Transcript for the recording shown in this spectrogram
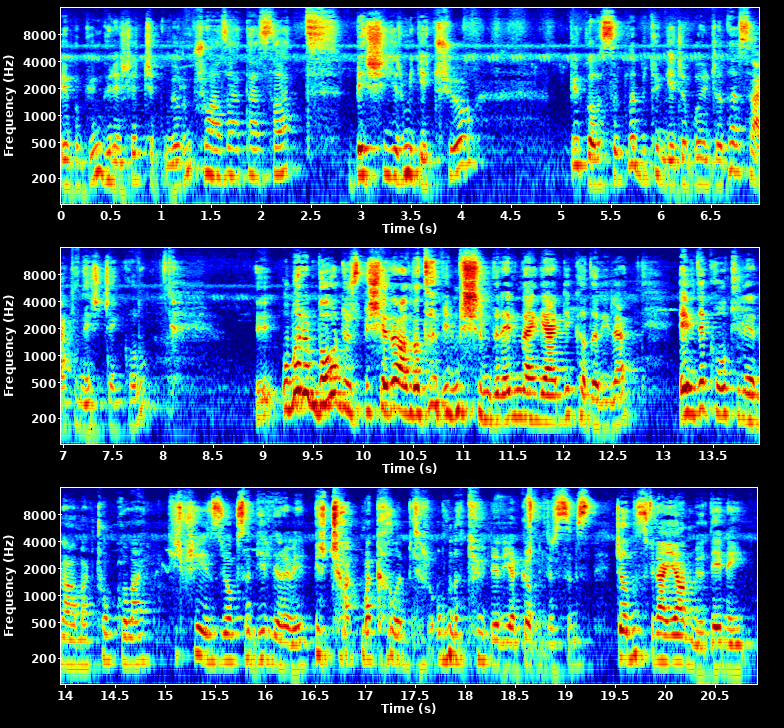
Ve bugün güneşe çıkmıyorum. Şu an zaten saat 5'i 20 geçiyor. Büyük olasılıkla bütün gece boyunca da sakinleşecek kolum. Ee, Umarım doğru dürüst bir şeyler anlatabilmişimdir elimden geldiği kadarıyla. Evde kol tüylerini almak çok kolay. Hiçbir şeyiniz yoksa 1 lira verip bir çakmak alabilir. Onunla tüyleri yakabilirsiniz. Canınız falan yanmıyor deneyin.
